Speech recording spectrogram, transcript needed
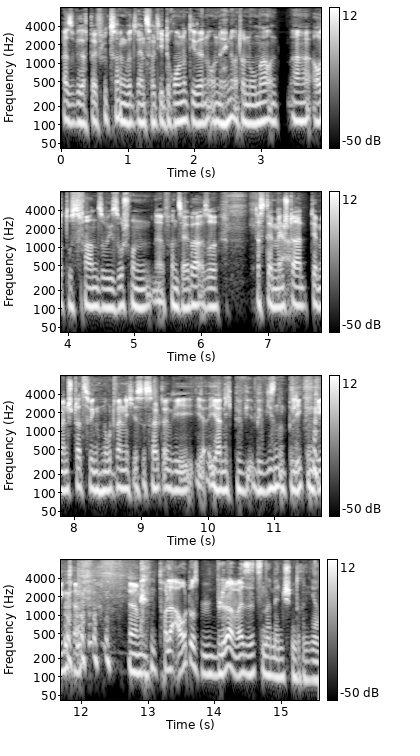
also wie gesagt, bei Flugzeugen werden es halt die Drohnen, die werden ohnehin autonomer und äh, Autos fahren sowieso schon äh, von selber. Also dass der Mensch ja. da, der Mensch da zwingend notwendig ist, ist halt irgendwie ja, nicht bewiesen und belegt. Im Gegenteil. ähm, Tolle Autos, blöderweise sitzen da Menschen drin, ja.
